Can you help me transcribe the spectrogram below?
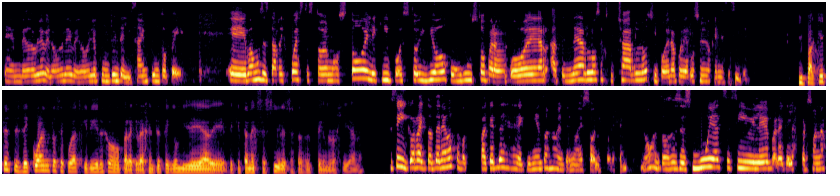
en www.intelisign.pe. Eh, vamos a estar dispuestos, estamos todo el equipo, estoy yo con gusto para poder atenderlos, escucharlos y poder apoyarlos en lo que necesiten. ¿Y paquetes desde cuánto se puede adquirir como para que la gente tenga una idea de, qué tan accesible es esta tecnología? ¿no? Sí, correcto. Tenemos paquetes desde 599 soles, por ejemplo, ¿no? Entonces es muy accesible para que las personas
